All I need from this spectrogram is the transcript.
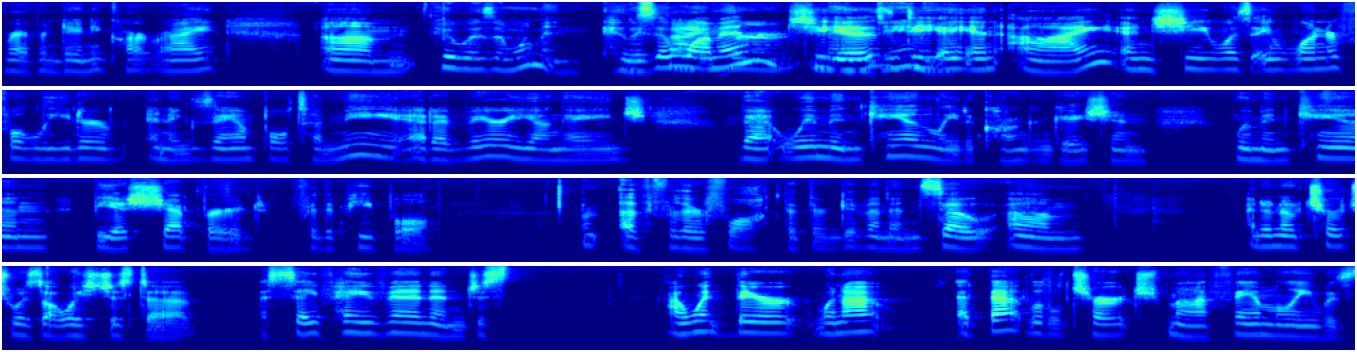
Reverend Dani Cartwright. Um, who was a woman who is a woman. She is D A N I, and she was a wonderful leader and example to me at a very young age that women can lead a congregation, women can be a shepherd for the people, for their flock that they're given. And so, um, I don't know, church was always just a, a safe haven, and just I went there when I at that little church. My family was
